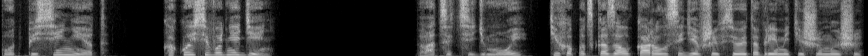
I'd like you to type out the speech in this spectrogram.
Подписи нет. Какой сегодня день? «Двадцать седьмой», — тихо подсказал Карл, сидевший все это время тише мыши.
